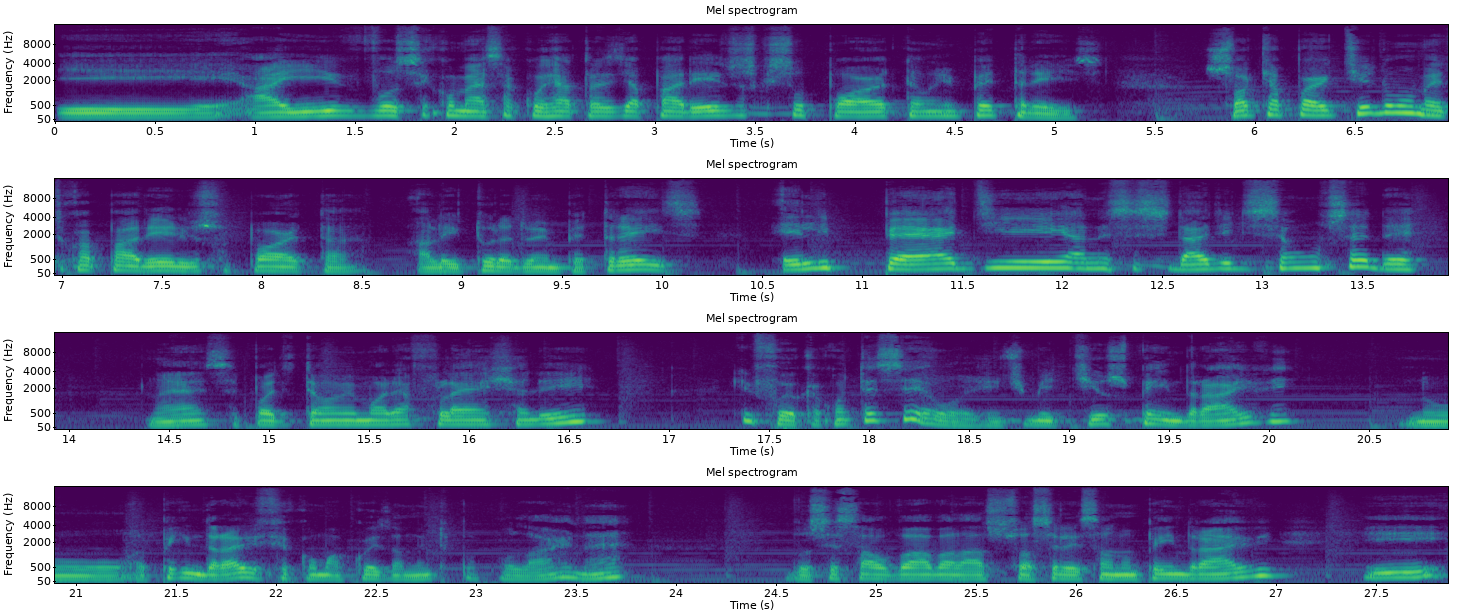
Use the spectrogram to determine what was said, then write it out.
E aí você começa a correr atrás de aparelhos que suportam MP3. Só que a partir do momento que o aparelho suporta a leitura do MP3, ele perde a necessidade de ser um CD né? Você pode ter uma memória flash ali, que foi o que aconteceu. A gente metia os pendrive no a pendrive ficou uma coisa muito popular, né? Você salvava lá a sua seleção no pendrive e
